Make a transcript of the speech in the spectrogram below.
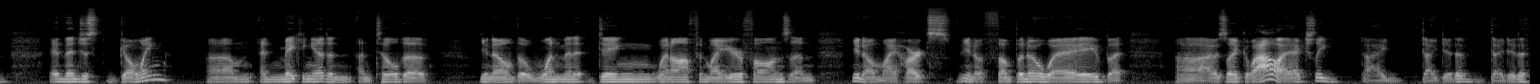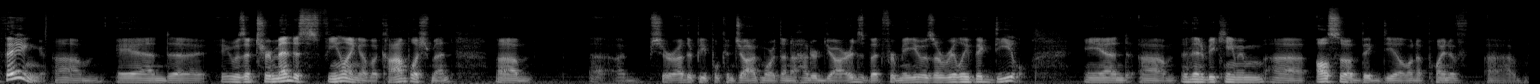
and then just going um, and making it and, until the you know, the one minute ding went off in my earphones, and you know, my heart's you know thumping away. But uh, I was like, wow, I actually I I did a I did a thing, um, and uh, it was a tremendous feeling of accomplishment. Um, uh, I'm sure other people can jog more than 100 yards, but for me, it was a really big deal. And, um, and then it became uh, also a big deal and a point of, um,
